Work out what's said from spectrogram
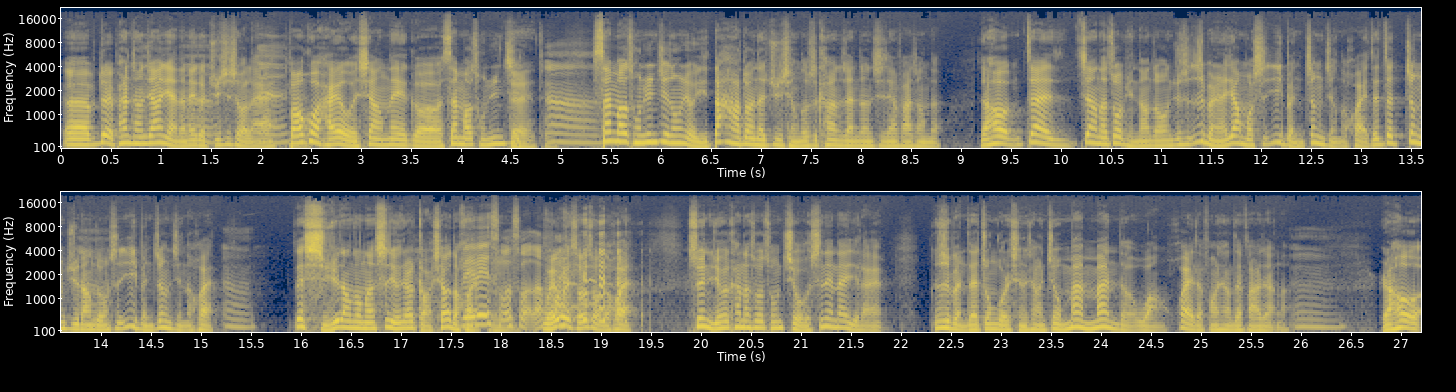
呃，对，潘长江演的那个《嗯举起手来》对包括还有像那个《三毛从军记》，对对，嗯，三毛从军记》中有一大段的剧情都是抗日战争期间发生的。然后在这样的作品当中，就是日本人要么是一本正经的坏，在这正剧当中嗯是一本正经的坏，嗯，在喜剧当中呢是有点搞笑的坏，畏畏缩缩的，畏畏缩缩的坏。所以你就会看到说，从九十年代以来，日本在中国的形象就慢慢的往坏的方向在发展了。嗯然后，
